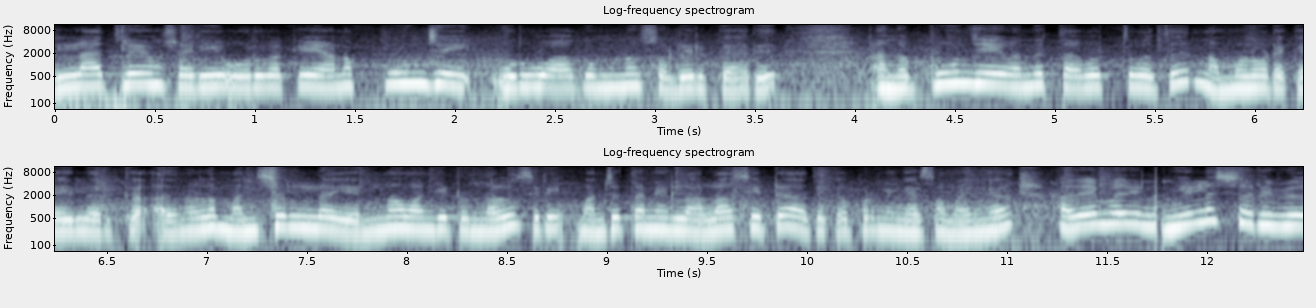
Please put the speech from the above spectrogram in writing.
எல்லாத்துலேயும் சரி ஒரு வகையான பூஞ்சை உருவாகும்னு சொல்லியிருக்காரு. அந்த பூஞ்சையை வந்து தவிர்த்துவது நம்மளோட கையில் இருக்குது அதனால் மஞ்சளில் என்ன வாங்கிட்டு வந்தாலும் சரி மஞ்சள் தண்ணியில் அலாசிட்டு அதுக்கப்புறம் நீங்கள் சமைங்க. அதே மாதிரி நிலச்சரிவு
